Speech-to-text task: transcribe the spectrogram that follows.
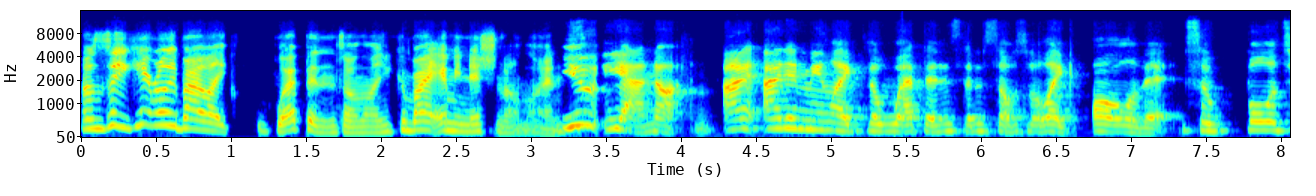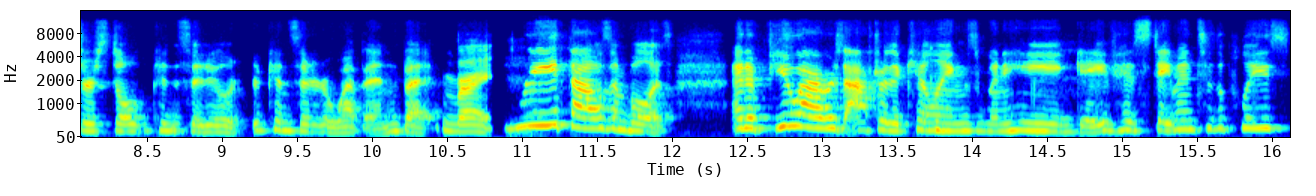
I was gonna say you can't really buy like weapons online. You can buy ammunition online. You yeah, not I I didn't mean like the weapons themselves, but like all of it. So bullets are still considered considered a weapon, but right. 3,000 bullets. And a few hours after the killings when he gave his statement to the police,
